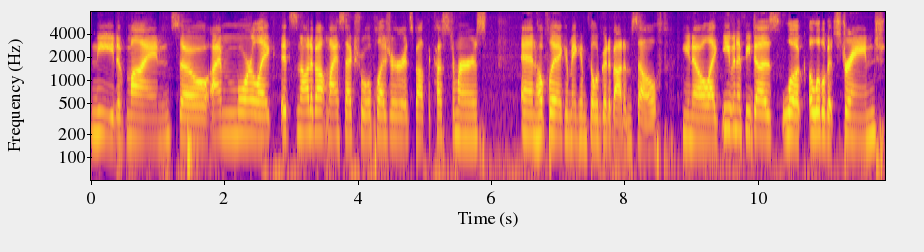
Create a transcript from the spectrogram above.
need of mine. So I'm more like it's not about my sexual pleasure. It's about the customers, and hopefully I can make him feel good about himself. You know, like even if he does look a little bit strange,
